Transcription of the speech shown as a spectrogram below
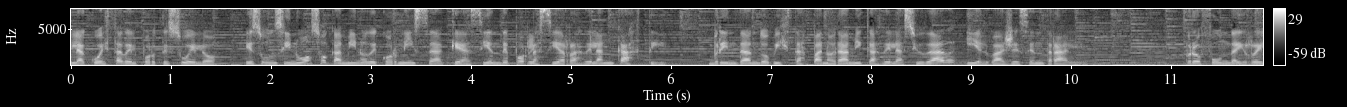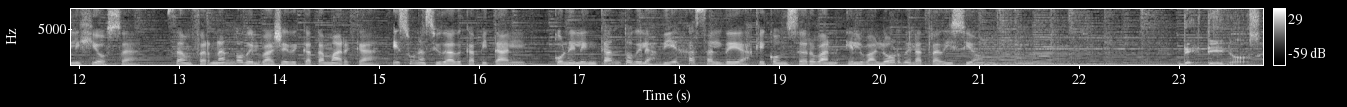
La cuesta del Portezuelo es un sinuoso camino de cornisa que asciende por las sierras de Lancasti, brindando vistas panorámicas de la ciudad y el Valle Central. Profunda y religiosa, San Fernando del Valle de Catamarca es una ciudad capital con el encanto de las viejas aldeas que conservan el valor de la tradición. Destinos,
